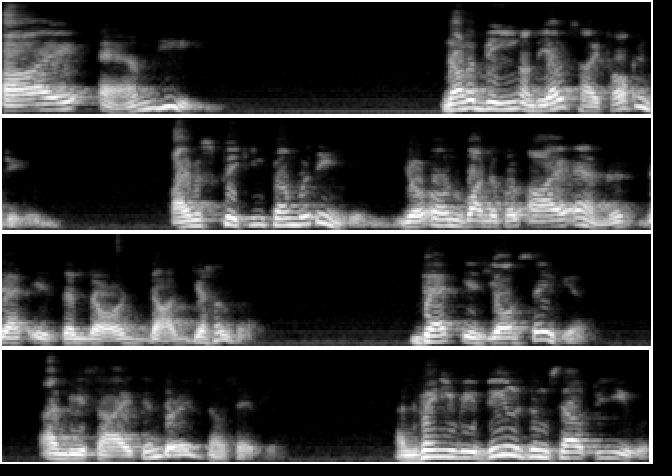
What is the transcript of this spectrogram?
I am He. Not a being on the outside talking to you. I am speaking from within you. Your own wonderful I amness, that is the Lord God Jehovah. That is your Savior. And besides Him, there is no Savior. And when He reveals Himself to you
